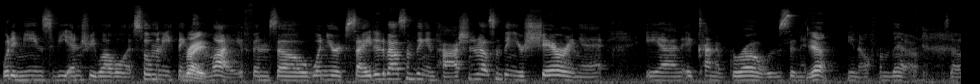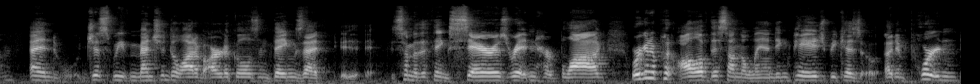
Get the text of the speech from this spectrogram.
what it means to be entry level at so many things Right. in life. And so when you're excited about something and passionate about something, you're sharing it and it kind of grows and it, Yeah. you know, from there. So and just we've mentioned a lot of articles and things that some of the things Sarah's written, her blog. We're going to put all of this on the landing page because an important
